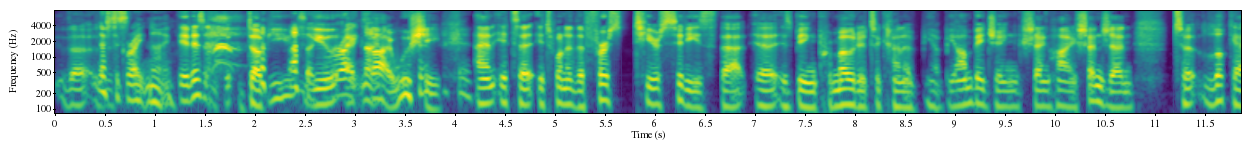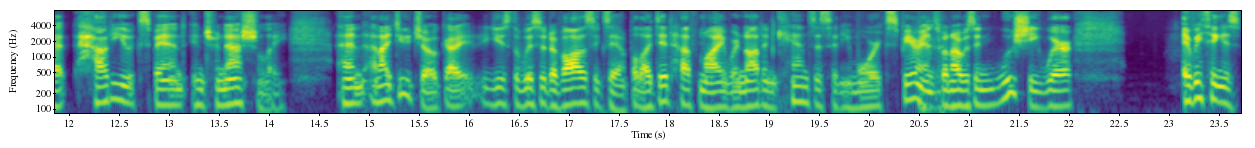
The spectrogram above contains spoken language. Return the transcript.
the, that's the, a great name. It is W U X I Wuxi, and it's a it's one of the first tier cities that uh, is being promoted to kind of you know beyond Beijing, Shanghai, Shenzhen, to look at how do you expand internationally. And and I do joke. I use the Wizard of Oz example. I did have my "We're not in Kansas anymore" experience when I was in Wuxi, where everything is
